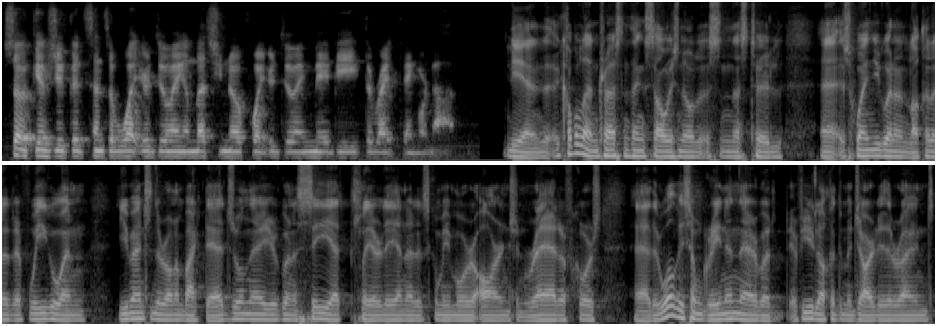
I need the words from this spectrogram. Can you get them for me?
So it gives you a good sense of what you're doing and lets you know if what you're doing may be the right thing or not. Yeah, a couple of interesting things to always notice in this tool uh, is when you go in and look at it. If we go in, you mentioned the running back dead zone there, you're going to see it clearly, and it's going to be more orange and red, of course. Uh, there will be some green in there, but if you look at the majority of the rounds,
